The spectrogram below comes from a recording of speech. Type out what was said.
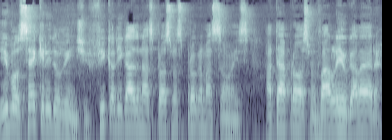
E você, querido ouvinte, fica ligado nas próximas programações. Até a próxima. Valeu, galera!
